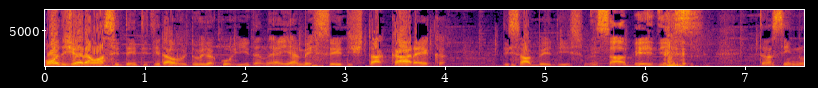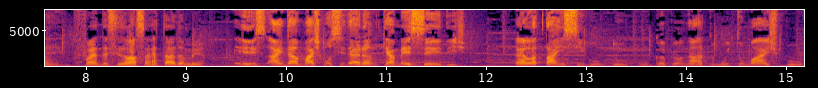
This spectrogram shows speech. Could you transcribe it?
pode gerar um acidente e tirar os dois da corrida, né? E a Mercedes está careca de saber disso, né? De saber disso. então assim, não foi a decisão acertada mesmo. Isso, ainda mais considerando que a Mercedes ela tá em segundo no campeonato, muito mais por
